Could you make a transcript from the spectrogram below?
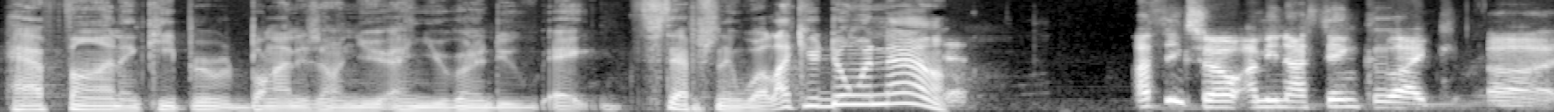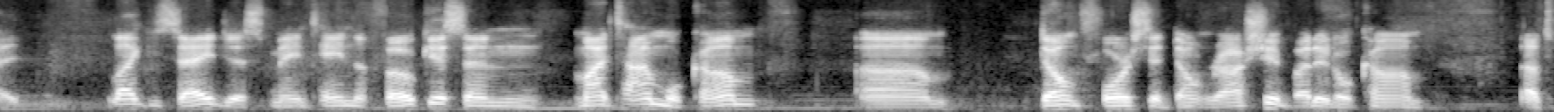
Have fun and keep your blinders on you, and you're gonna do exceptionally well, like you're doing now. Yeah. I think so. I mean, I think like uh like you say, just maintain the focus and my time will come. Um don't force it, don't rush it, but it'll come. That's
